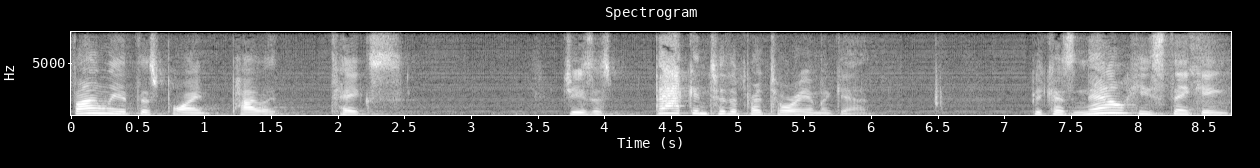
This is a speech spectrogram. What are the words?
Finally, at this point, Pilate takes Jesus back into the praetorium again because now he's thinking,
